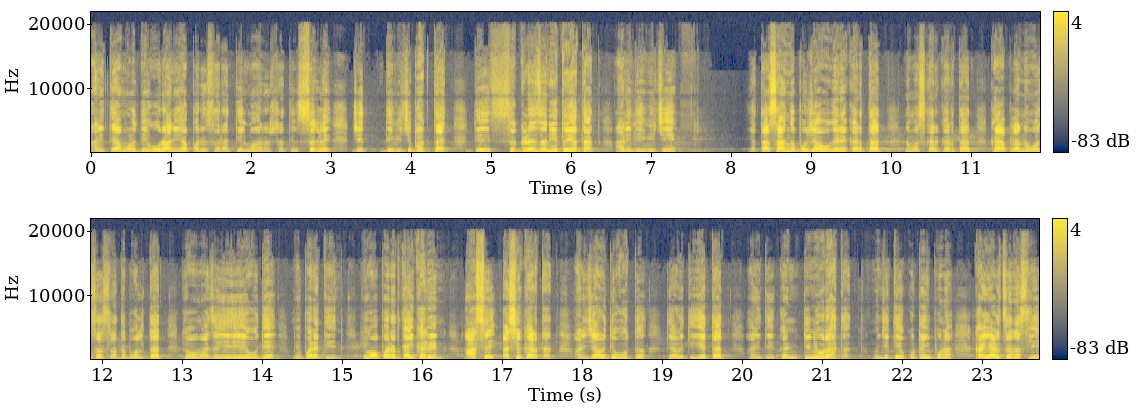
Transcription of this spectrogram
आणि त्यामुळं देऊर आणि ह्या परिसरातील महाराष्ट्रातील सगळे जे देवीचे भक्त आहेत ते सगळेजण इथं येतात. आणि देवीची यथासांग पूजा वगैरे करतात नमस्कार करतात. काय आपला नवस असला तर बोलतात किंवा माझं हे हे होऊ दे मी परत येईन. किंवा परत काही करेन असे असे करतात. आणि ज्यावेळी ते होतं त्यावेळी ते येतात आणि ते कंटिन्यू राहतात. म्हणजे ते कुठेही पुन्हा काही अडचण असली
